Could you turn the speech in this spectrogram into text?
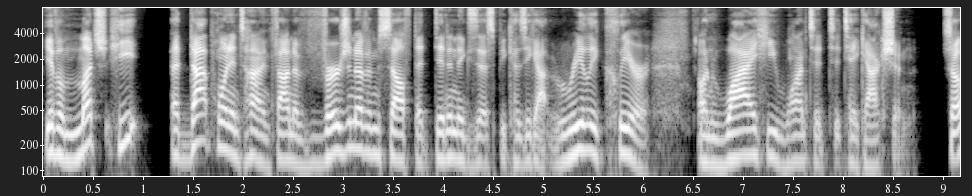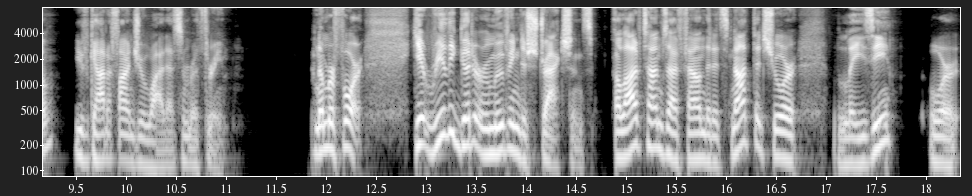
You have a much, he at that point in time found a version of himself that didn't exist because he got really clear on why he wanted to take action. So you've got to find your why. That's number three. Number four, get really good at removing distractions. A lot of times I've found that it's not that you're lazy or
